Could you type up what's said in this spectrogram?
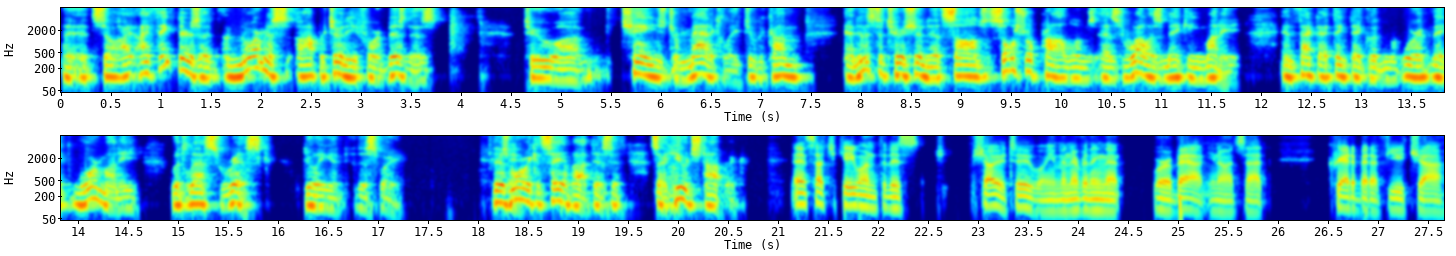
It, so I, I, think there's an enormous opportunity for business to uh, change dramatically to become an institution that solves social problems as well as making money in fact, I think they could make more money with less risk doing it this way. There's more we can say about this. It's a uh-huh. huge topic. And it's such a key one for this show, too, William, and everything that we're about. You know, it's that create a better future,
